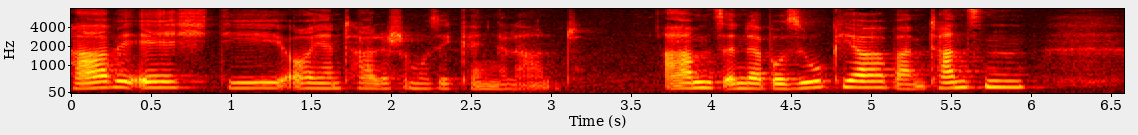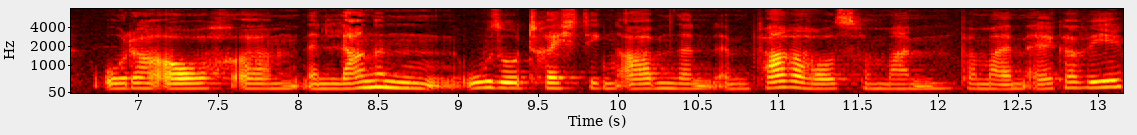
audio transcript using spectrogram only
habe ich die orientalische Musik kennengelernt. Abends in der Bosukia beim Tanzen oder auch ähm, in langen, usoträchtigen Abenden im Fahrerhaus von meinem, von meinem LKW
